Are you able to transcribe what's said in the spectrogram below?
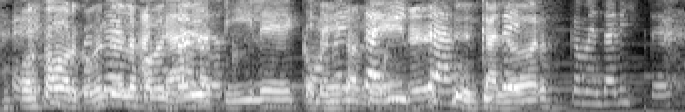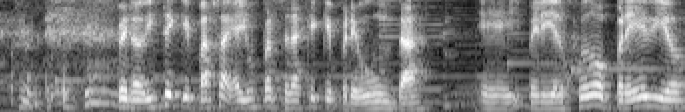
Por favor, comenten en los Acá comentarios. la pile. Comentaristas. Un calor. Comentaristas. Pero viste qué pasa, hay un personaje que pregunta, eh, pero ¿y el juego previo?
